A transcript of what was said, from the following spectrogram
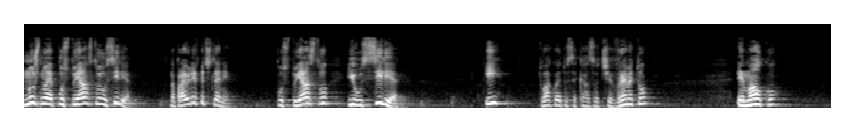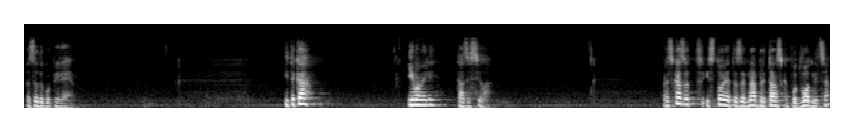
Нужно е постоянство и усилие. Направи ли впечатление? Постоянство и усилие. И това, което се казва, че времето е малко, за да го пилеем. И така, имаме ли тази сила? Разказват историята за една британска подводница,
